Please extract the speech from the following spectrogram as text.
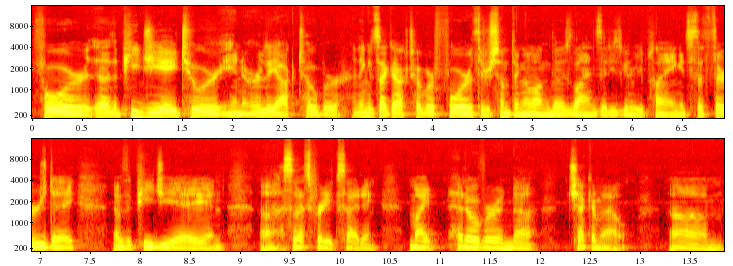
for uh, the PGA Tour in early October. I think it's like October 4th or something along those lines that he's going to be playing. It's the Thursday of the PGA, and uh, so that's pretty exciting. Might head over and uh, check him out. Um,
